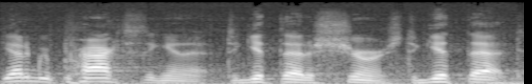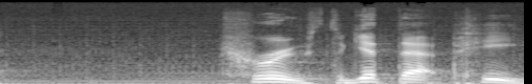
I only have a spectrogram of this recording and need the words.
You got to be practicing in it to get that assurance, to get that truth, to get that peace.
